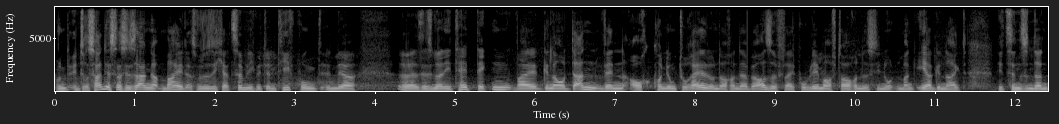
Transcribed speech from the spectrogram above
Und interessant ist, dass Sie sagen ab Mai, das würde sich ja ziemlich mit dem Tiefpunkt in der äh, Saisonalität decken, weil genau dann, wenn auch konjunkturell und auch an der Börse vielleicht Probleme auftauchen, ist die Notenbank eher geneigt, die Zinsen dann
